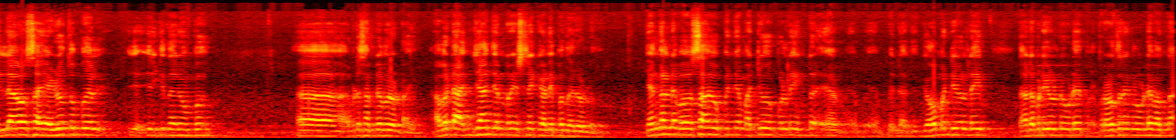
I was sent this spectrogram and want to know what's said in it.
ജില്ലാ വ്യവസായം എഴുപത്തൊമ്പതിൽ ജനിക്കുന്നതിന് മുമ്പ് ഇവിടെ സംരംഭകരുണ്ടായി അവരുടെ അഞ്ചാം ജനറേഷനൊക്കെയാണ് ഇപ്പോൾ നിലവിലുള്ളത് ഞങ്ങളുടെ വ്യവസായ വകുപ്പിന്റെ മറ്റു വകുപ്പുകളുടെയും പിന്നെ ഗവൺമെന്റുകളുടെയും നടപടികളിലൂടെ പ്രവർത്തനങ്ങളിലൂടെ വന്ന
